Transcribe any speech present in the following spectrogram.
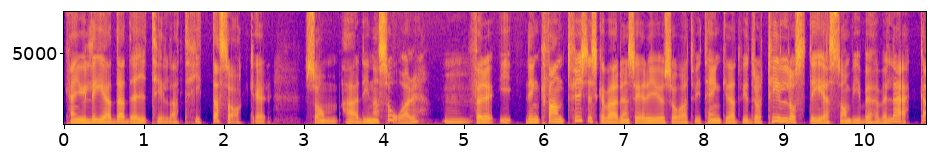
kan ju leda dig till att hitta saker som är dina sår. Mm. För i den kvantfysiska världen så är det ju så att vi tänker att vi drar till oss det som vi behöver läka.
